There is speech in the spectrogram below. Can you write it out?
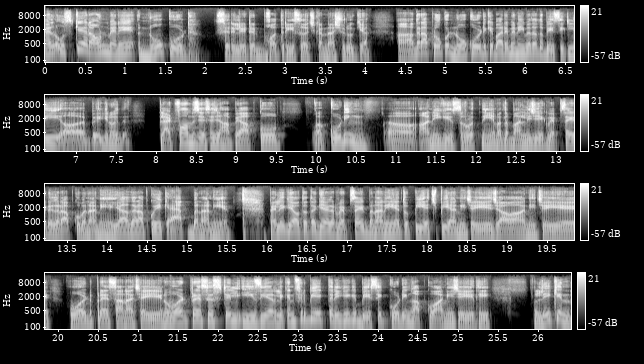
एंड उसके अराउंड मैंने नो कोड से रिलेटेड बहुत रिसर्च करना शुरू किया अगर आप लोगों को नो कोड के बारे में नहीं पता तो बेसिकली यू नो प्लेटफॉर्म्स जैसे जहाँ पे आपको कोडिंग आने की ज़रूरत नहीं है। मतलब मान लीजिए एक वेबसाइट अगर आपको बनानी है या अगर आपको एक ऐप बनानी है। पहले क्या होता था कि अगर वेबसाइट बनानी है तो पीएचपी आनी चाहिए जावा आनी चाहिए वर्ड प्रेस आना चाहिए। You know WordPress is still easier लेकिन फिर भी एक तरीके की बेसिक कोडिंग आपको आनी चाहिए थी। लेकिन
